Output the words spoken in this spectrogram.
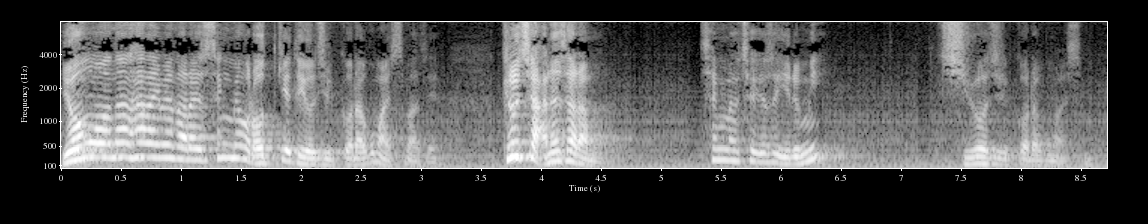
영원한 하나님의 나라에서 생명을 얻게 되어질 거라고 말씀하세요. 그렇지 않은 사람은 생명책에서 이름이 지워질 거라고 말씀합니다.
